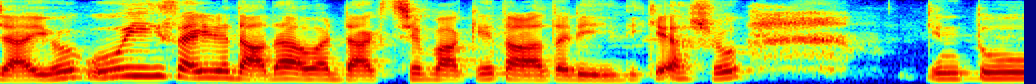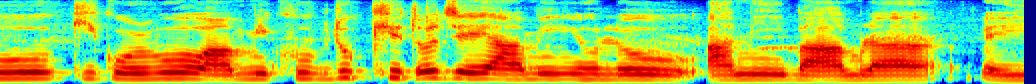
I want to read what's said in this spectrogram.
যাই হোক, ওই সাইডে দাদা আবার ডাকছে মাকে, তাড়াতাড়ি এইদিকে আসো। কিন্তু কি করব? আমি খুব দুঃখিত যে আমি হলো, আমি বা আমরা এই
